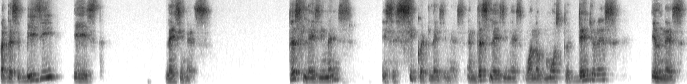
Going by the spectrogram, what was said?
but this busy is laziness. This laziness is a secret laziness, and this laziness, one of most dangerous illness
